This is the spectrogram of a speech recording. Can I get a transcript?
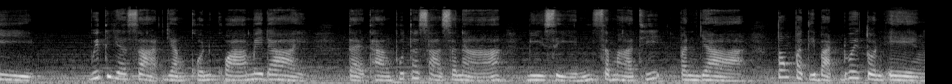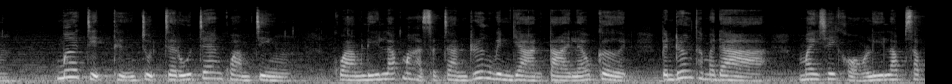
ดี วิทยาศาสตร์ยังค้นคว้าไม่ได้ แต่ทางพุทธศาสนา มีศีล สมาธิ ปัญญา ต้องปฏิบัติด้วยตนเอง เมื่อจิตถึงจุดจะรู้แจ้งความจริง ความลี้ลับมหัศจรรย์เรื่องวิญญาณตายแล้วเกิด เป็นเรื่องธรรมดา ไม่ใช่ของลี้ลับซับ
